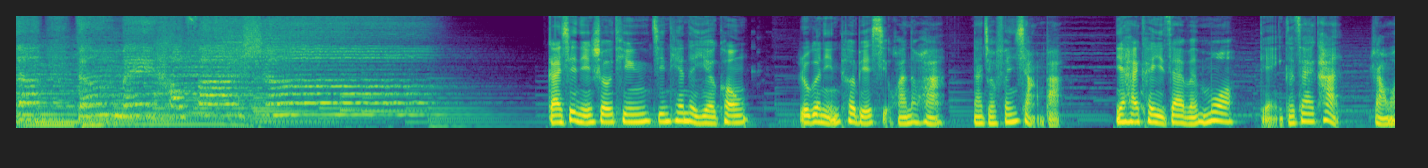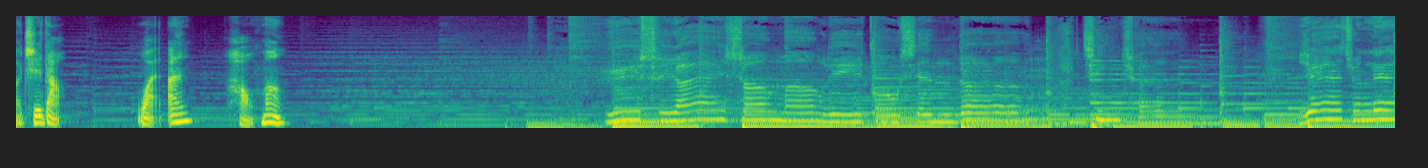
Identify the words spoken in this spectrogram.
的，等美好发生。感谢您收听今天的夜空。如果您特别喜欢的话，那就分享吧。您还可以在文末。点一个再看，让我知道。晚安，好梦。于是，爱上忙里偷闲的清晨，也眷恋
